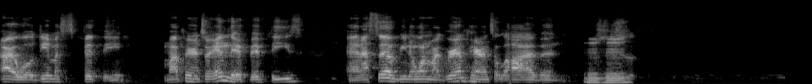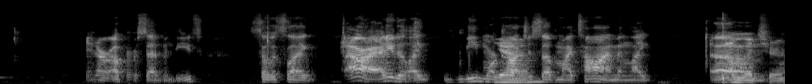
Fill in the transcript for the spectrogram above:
all right, well, DMX is 50. My parents are in their 50s, and I still have, you know, one of my grandparents alive and she's Mhm. in her upper 70s. So it's like, all right, I need to like be more Yeah. conscious of my time and like I'm um, with you.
